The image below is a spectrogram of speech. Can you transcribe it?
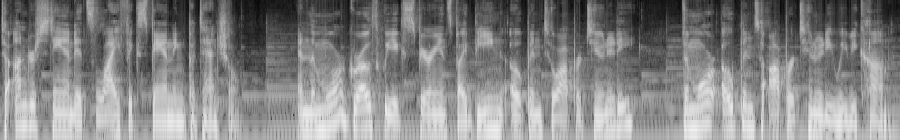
to understand its life expanding potential. And the more growth we experience by being open to opportunity, the more open to opportunity we become.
